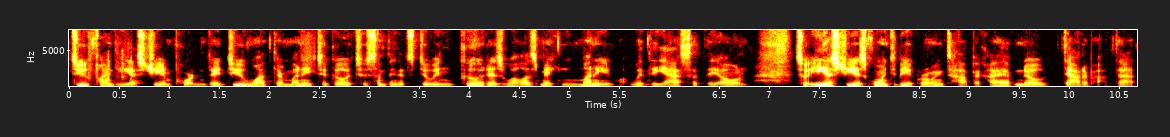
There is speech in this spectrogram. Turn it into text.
do find ESG important. They do want their money to go to something that's doing good as well as making money with the asset they own. So ESG is going to be a growing topic. I have no doubt about that.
